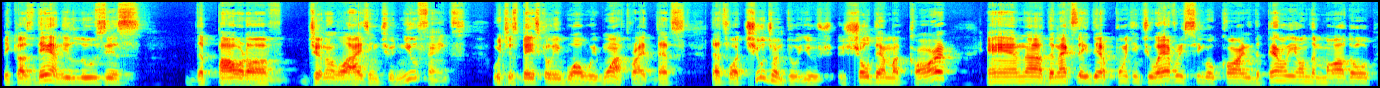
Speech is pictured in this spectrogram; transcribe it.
because then it loses the power of generalizing to new things, which is basically what we want, right? That's that's what children do. You, sh- show them a car, and uh, the next day they're pointing to every single car, independently on the model,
